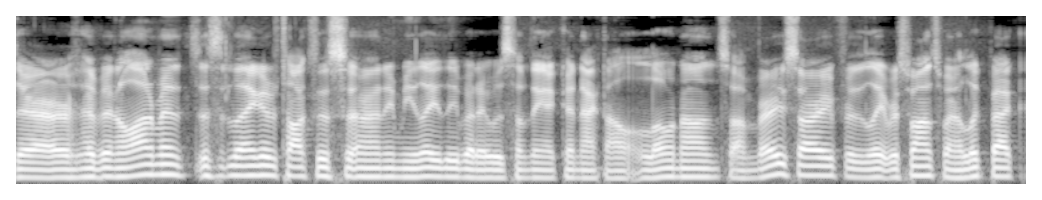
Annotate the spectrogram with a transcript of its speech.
There have been a lot of negative talks surrounding me lately, but it was something I couldn't act alone on. So I'm very sorry for the late response. When I look back,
